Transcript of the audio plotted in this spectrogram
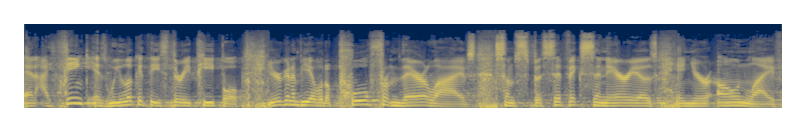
And I think as we look at these three people, people, you're going to be able to pull from their lives some specific scenarios in your own life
